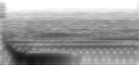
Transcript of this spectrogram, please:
Bye.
